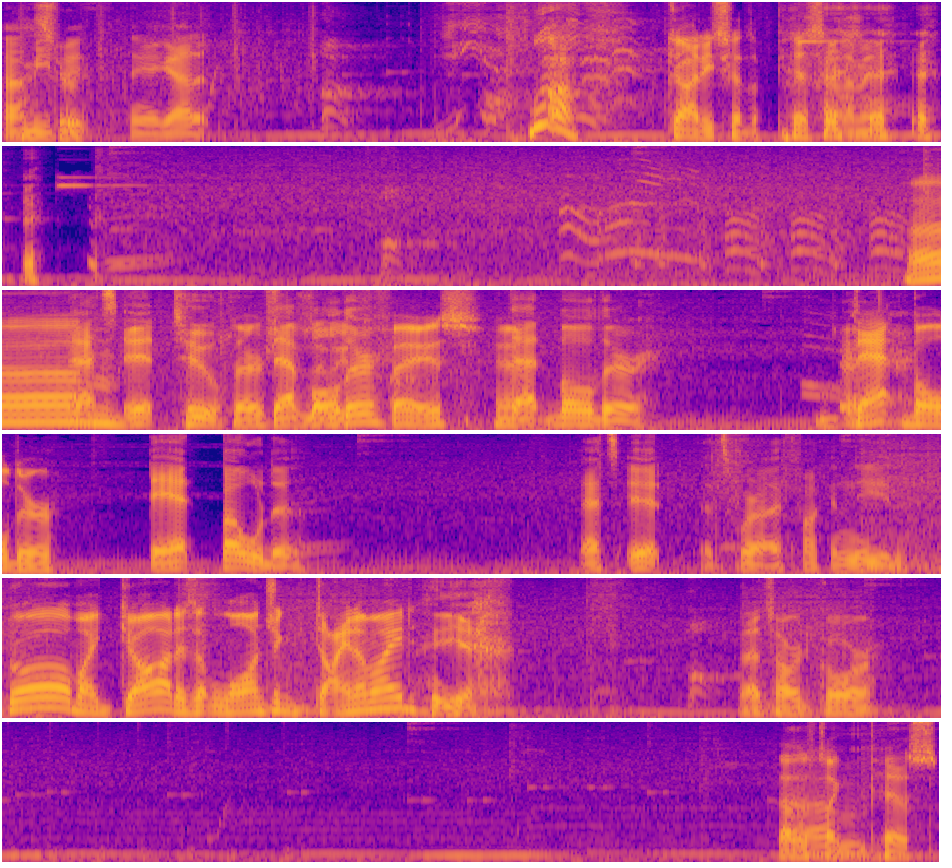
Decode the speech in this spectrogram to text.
Ah, Meter. sweet. I think I got it. Whoa! God, he's got the piss out of me. um, That's it, too. That boulder? face. Yeah. That boulder. that boulder. That boulder. That's it. That's where I fucking need. Oh my god, is it launching dynamite? yeah. That's hardcore. That looks Um, like piss.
